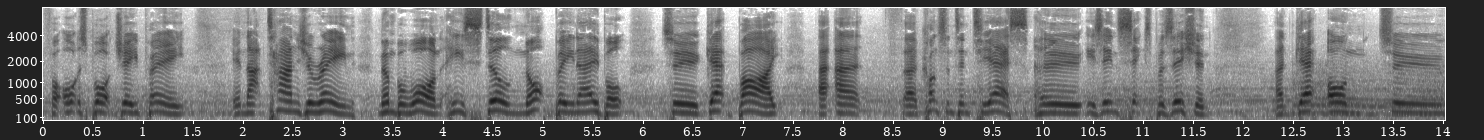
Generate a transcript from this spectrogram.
for Autosport GP in that Tangerine number one. He's still not been able to get by uh, uh, uh, Constantin Thies, who is in sixth position, and get on to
